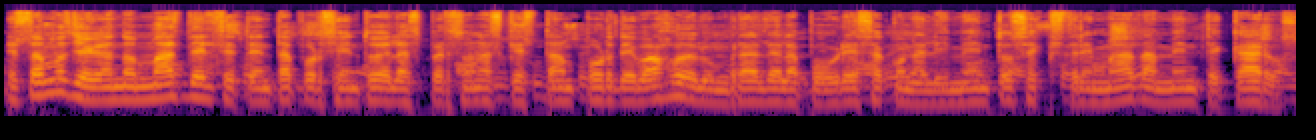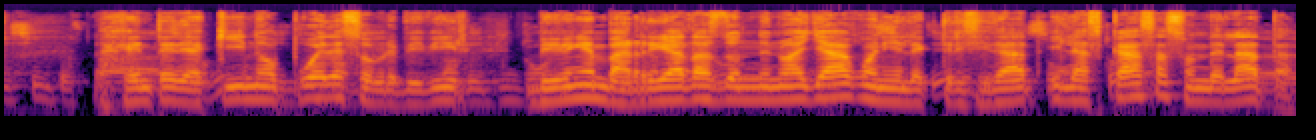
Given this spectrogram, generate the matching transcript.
Estamos llegando a más del 70% de las personas que están por debajo del umbral de la pobreza con alimentos extremadamente caros. La gente de aquí no puede sobrevivir. Viven en barriadas donde no hay agua ni electricidad y las casas son de lata.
